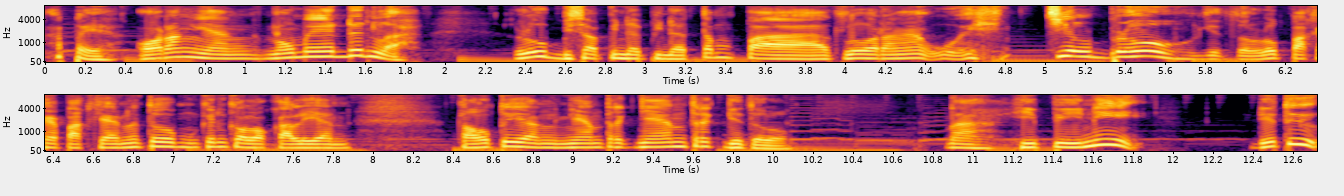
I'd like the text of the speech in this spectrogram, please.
apa ya orang yang nomaden lah. Lu bisa pindah-pindah tempat lu orangnya wih chill bro gitu. Lu pakai pakaiannya tuh mungkin kalau kalian tahu tuh yang nyentrik-nyentrik gitu loh. Nah hippie ini dia tuh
